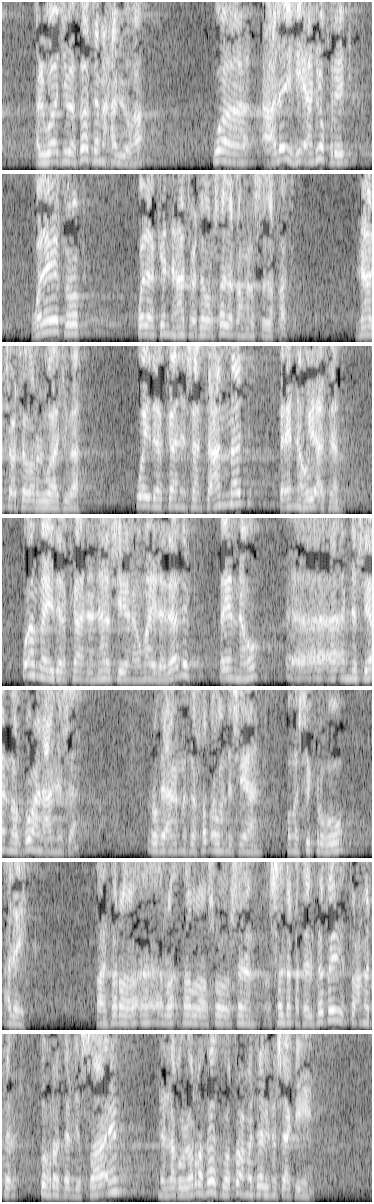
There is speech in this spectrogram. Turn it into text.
الواجبة فات محلها وعليه أن يخرج ولا يترك ولكنها تعتبر صدقة من الصدقات. لا تعتبر الواجبة. وإذا كان إنسان تعمد فإنه يأثم. وأما إذا كان ناسيا أو ما إلى ذلك فإنه آه، النسيان مرفوع عن الإنسان. رفع عن مثل الخطأ والنسيان وما السكره عليه. قال فرض الرسول صلى الله عليه وسلم صدقة الفطر طعمة طهرة للصائم من اللغو والرفث وطعمة للمساكين.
